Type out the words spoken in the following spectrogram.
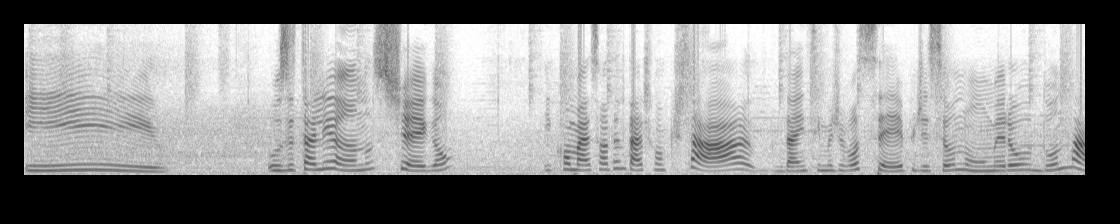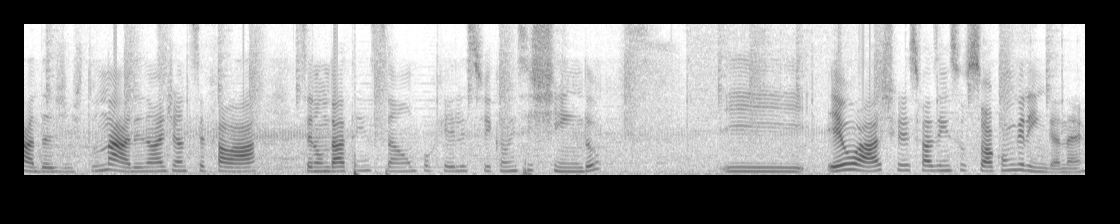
e os italianos chegam e começam a tentar te conquistar, dar em cima de você, pedir seu número do nada, gente, do nada. E não adianta você falar, você não dá atenção porque eles ficam insistindo. E eu acho que eles fazem isso só com gringa, né?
